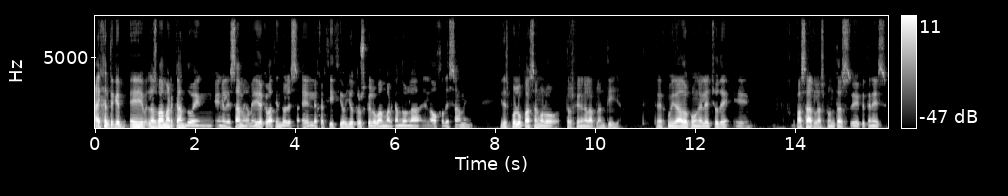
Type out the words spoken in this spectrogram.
Hay gente que eh, las va marcando en, el examen a medida que va haciendo el, ejercicio y otros que lo van marcando en la, hoja de examen y después lo pasan o lo transfieren a la plantilla. Tened cuidado con el hecho de eh, pasar las preguntas eh, que tenéis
